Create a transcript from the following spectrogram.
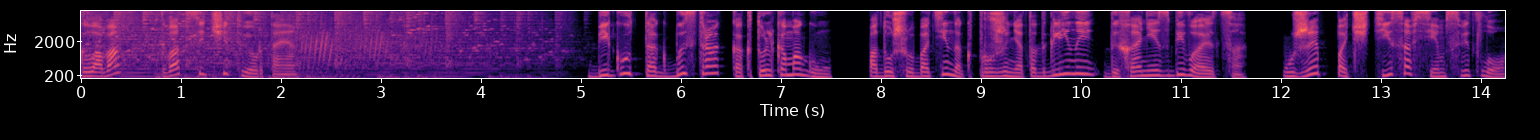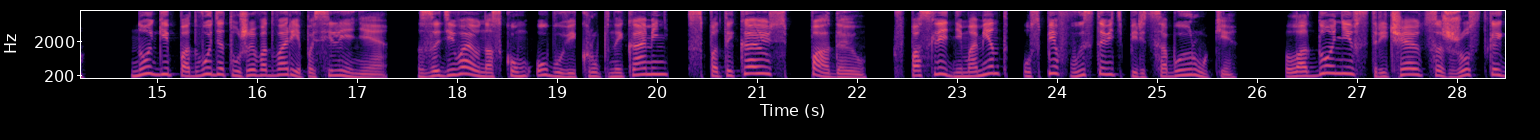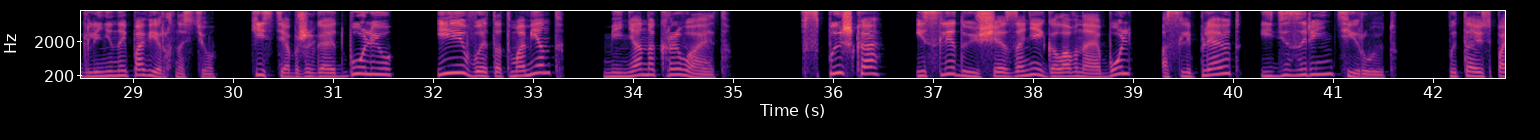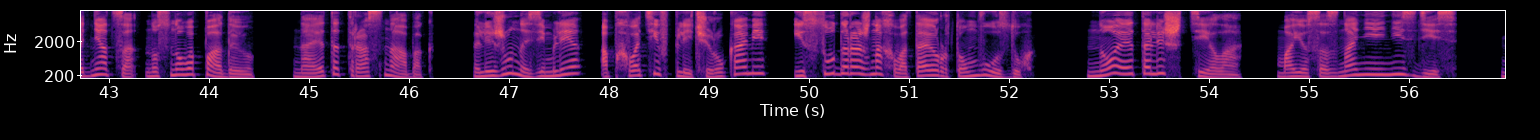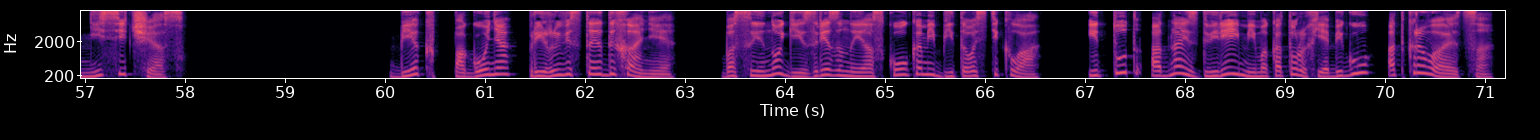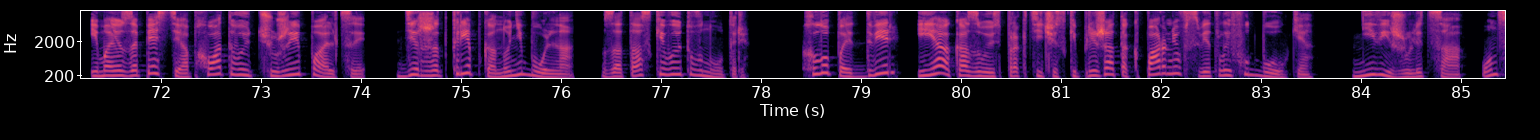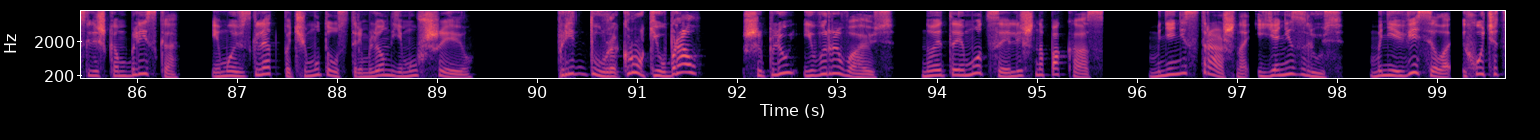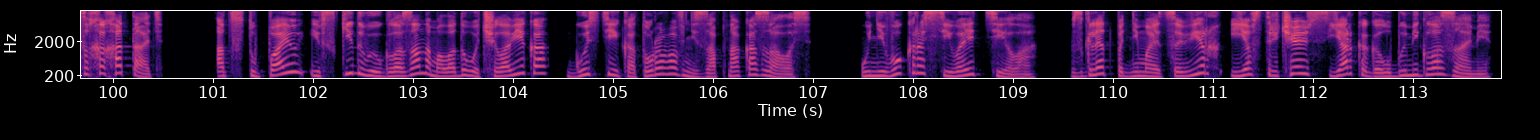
Глава 24. Бегу так быстро, как только могу. Подошвы ботинок пружинят от глины, дыхание сбивается. Уже почти совсем светло. Ноги подводят уже во дворе поселения. Задеваю носком обуви крупный камень, спотыкаюсь, падаю. В последний момент успев выставить перед собой руки. Ладони встречаются с жесткой глиняной поверхностью, кисти обжигает болью, и в этот момент меня накрывает. Вспышка и следующая за ней головная боль ослепляют и дезориентируют. Пытаюсь подняться, но снова падаю, на этот раз на бок. Лежу на земле, обхватив плечи руками и судорожно хватаю ртом воздух. Но это лишь тело. Мое сознание не здесь, не сейчас. Бег, погоня, прерывистое дыхание. Босые ноги, изрезанные осколками битого стекла. И тут одна из дверей, мимо которых я бегу, открывается, и мое запястье обхватывают чужие пальцы, держат крепко, но не больно, затаскивают внутрь. Хлопает дверь, и я оказываюсь практически прижата к парню в светлой футболке. Не вижу лица, он слишком близко, и мой взгляд почему-то устремлен ему в шею. «Придурок, руки убрал!» Шиплю и вырываюсь, но эта эмоция лишь на показ. Мне не страшно, и я не злюсь. Мне весело и хочется хохотать. Отступаю и вскидываю глаза на молодого человека, гостьей которого внезапно оказалось. У него красивое тело. Взгляд поднимается вверх, и я встречаюсь с ярко-голубыми глазами.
